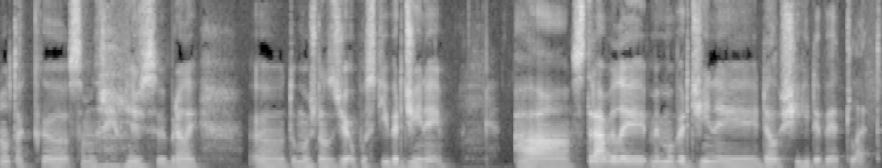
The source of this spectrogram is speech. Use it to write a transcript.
No tak samozřejmě, že si vybrali tu možnost, že opustí Virginii. A strávili mimo Virginii dalších 9 let.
